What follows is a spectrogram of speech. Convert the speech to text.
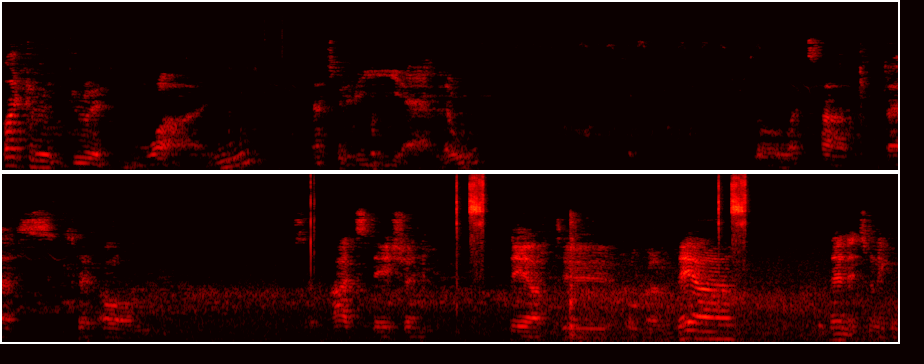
black root druid one that's going to be yellow. So let's have this set on. So add station there to over there. Then it's going to go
